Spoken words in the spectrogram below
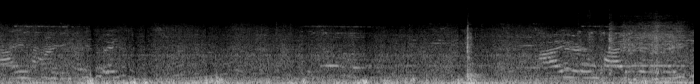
హాయ్ మేడం హాయ్ ఫ్రెండ్స్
